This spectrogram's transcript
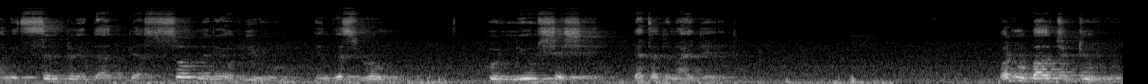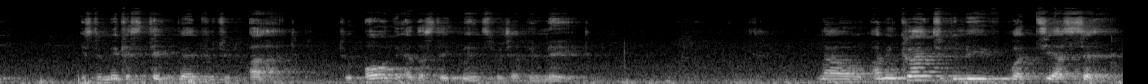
And it's simply that there are so many of you in this room who knew Sheshe better than I did. What I'm about to do is to make a statement which would add to all the other statements which have been made. Now, I'm inclined to believe what Tia said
